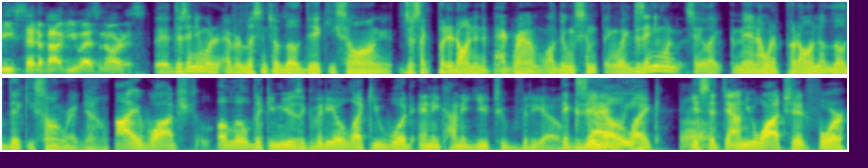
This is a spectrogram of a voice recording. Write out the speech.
be said about you as an artist Uh, Does anyone ever listen to a Lil Dicky song and just like put it on in the background while doing something? Like, does anyone say like, "Man, I want to put on a Lil Dicky song right now"? I watched a Lil Dicky music video like you would any kind of YouTube video. You know, Exactly. like Oh. you sit down, you watch it for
